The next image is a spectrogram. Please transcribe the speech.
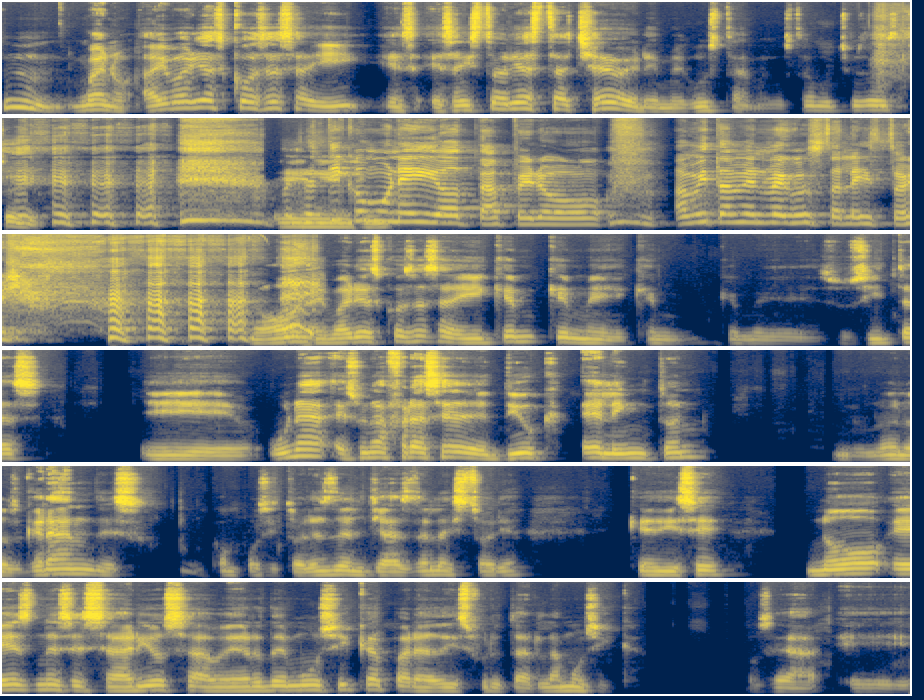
Hmm, bueno, hay varias cosas ahí. esa historia está chévere, me gusta, me gusta mucho esa historia. me sentí como una idiota, pero a mí también me gusta la historia. no, hay varias cosas ahí que, me, que, me, suscitas. Eh, una es una frase de Duke Ellington, uno de los grandes compositores del jazz de la historia, que dice, no es necesario saber de música para disfrutar la música. O sea, eh,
